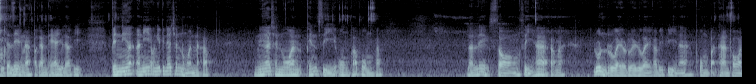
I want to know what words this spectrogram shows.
ดูแต่เลขนะ ประกันแท้อยู่แล้วพี่ เป็นเนื้ออันนี้องค์นี้เป็นเนื้อฉนวนนะครับ เนื้อชนวนเพ้นสีองค์พระพรหมครับหลันเลขสองสี่ห้าครับมารุ่นรวยรวยรวยครับพี่ๆนะพรหมประทานพร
